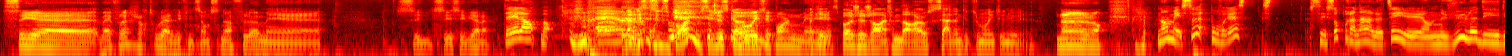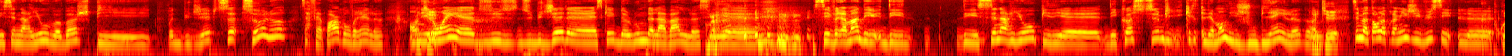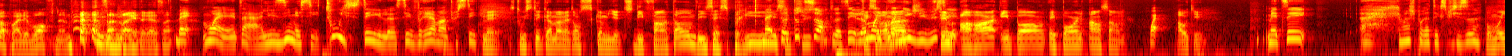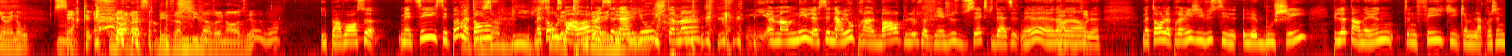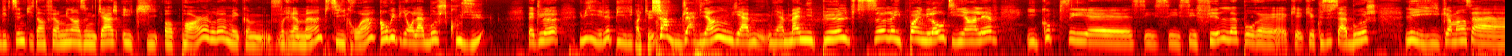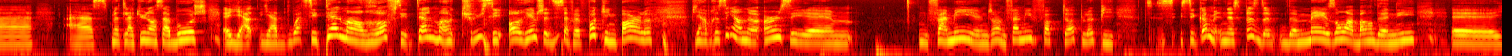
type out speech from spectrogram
C'est. Euh... Ben, il faudrait que je retrouve la définition de snuff, là, mais. euh, C'est violent. T'es lent. Bon. Euh, Attends, mais c'est du porn ou c'est juste comme. Oui, c'est porn, mais. Ok, c'est pas juste genre un film d'horreur où ça donne que tout le monde est tout nu. Là. Non, non, non, non. Non, mais ça, pour vrai, c'est- c'est surprenant, là. Tu sais, on a vu, là, des, des scénarios boboches, puis pas de budget, puis tout ça. Ça, là, ça fait peur, pour vrai, là. On est loin euh, du, du budget de Escape the Room de Laval, là. C'est euh, c'est vraiment des... des des scénarios puis euh, des costumes puis le monde il joue bien là comme. Ok. tu sais mettons le premier que j'ai vu c'est le Pourquoi pas aller voir finalement? ça a l'air intéressant. ben ouais tu sais, allez-y mais c'est twisté là c'est vraiment twisté Mais c'est twisté comment, mettons, c'est comme, y a-tu des fantômes, des esprits? ben t'as toutes sortes là tu sais là moi le premier que j'ai vu Film c'est horreur et porn, et porn ensemble. Ouais. Ah, ok. Mais tu sais, ah, comment je pourrais t'expliquer ça? Pour moi, il y a un autre cercle. Genre des zombies dans un asile, là. Il peut avoir ça. Mais tu sais, c'est pas, Ah, mettons. zombies. Mettons, tu vas avoir un scénario, justement. un moment donné, le scénario prend le bord, puis là, ça devient juste du sexe, puis it. Mais là, non, Ah, non, non. ok. Là. Mettons, le premier j'ai vu, c'est le boucher. Puis là, t'en as une, t'as une fille qui est comme la prochaine victime qui est enfermée dans une cage et qui a peur, là, mais comme vraiment, puis tu y crois. Ah oui, puis ils ont la bouche cousue. Fait que là, lui, il est là, puis il chope de la viande, il la, il la manipule, puis tout ça, là, il pogne l'autre, il enlève, il coupe ses, euh, ses, ses- ses fils là, pour, euh, qui, qui a cousu sa bouche. Là, il commence à, à se mettre la queue dans sa bouche. Euh, il y a, il y a. C'est tellement rough, c'est tellement cru, c'est horrible. Je te dis, ça fait fucking peur, là. Puis après ça, il y en a un, c'est... une famille, une genre une famille fucked up, là, puis c'est comme une espèce de, de maison abandonnée. Euh,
